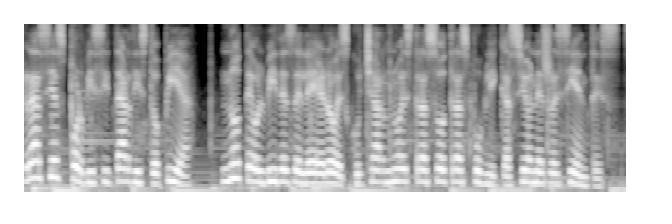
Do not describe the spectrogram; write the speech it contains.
Gracias por visitar Distopía, no te olvides de leer o escuchar nuestras otras publicaciones recientes.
